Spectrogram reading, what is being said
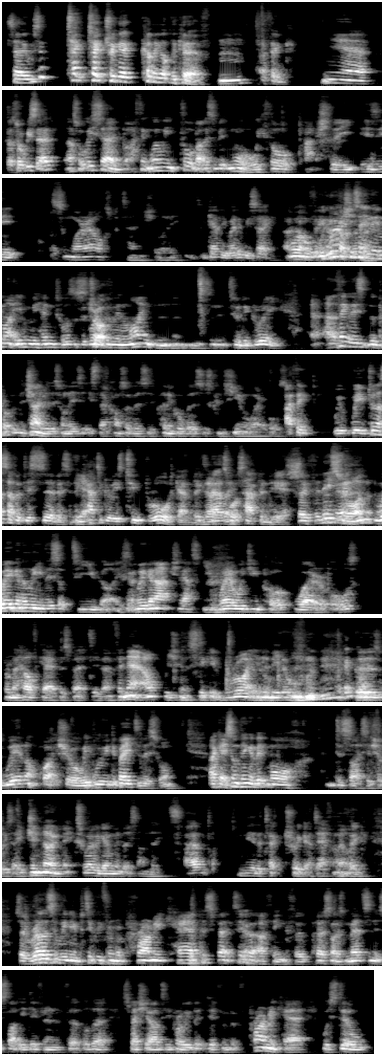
So it's a tech, tech trigger coming up the curve. Mm, I think yeah, that's what we said. that's what we said. But I think when we thought about this a bit more, we thought actually, is it somewhere else potentially? Gandhi, where did we say? I Well, we were actually saying they might even be heading towards a trough. of enlightenment to a degree. I think this, the, the challenge with this one is it's that concept versus clinical versus consumer wearables. I think we, we've done ourselves a disservice, and the Yeah. category is too broad, Gandhi. Exactly. That's what's happened here. So for this one, we're going to leave this up to you guys. Okay. We're going to actually ask you where would you put wearables from a healthcare perspective, and for now, we're just going to stick it right in the middle because we're not quite sure. We, we debated this one. Okay, something a bit more decisive, shall we say? Genomics. Where are we going with this, Andy? Um, near the tech trigger, Definitely. I think. So relatively new, particularly from a primary care perspective. Yeah. I think for personalised medicine, it's slightly different. and For other specialities, probably a bit different. But for primary care, we're still,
